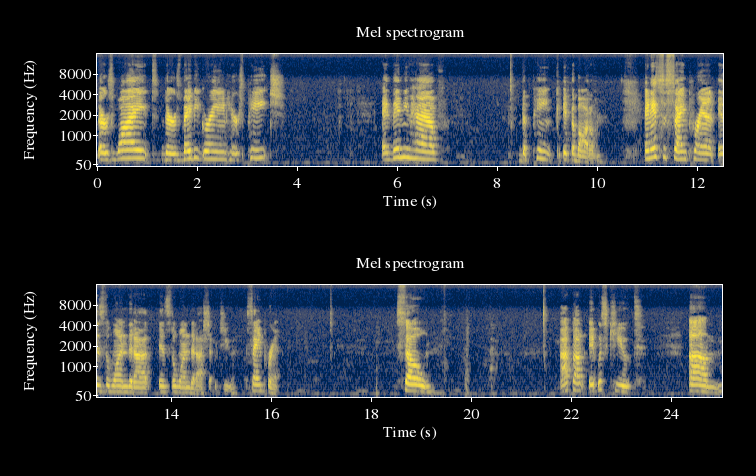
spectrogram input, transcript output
there's white, there's baby green, here's peach, and then you have the pink at the bottom. And it's the same print as the one that I is the one that I showed you. Same print. So I thought it was cute. Um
